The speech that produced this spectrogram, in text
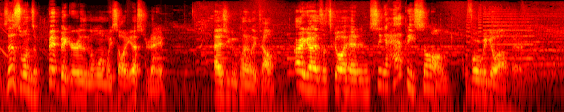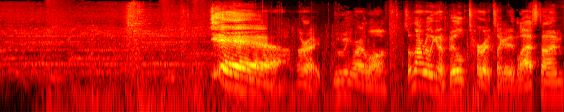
So this one's a bit bigger than the one we saw yesterday, as you can plainly tell. Alright guys, let's go ahead and sing a happy song before we go out there. Yeah! Alright, moving right along. So I'm not really going to build turrets like I did last time.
